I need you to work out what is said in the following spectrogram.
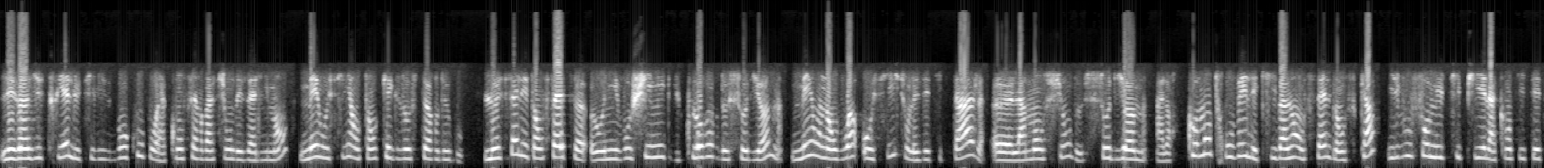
Les industriels l'utilisent beaucoup pour la conservation des aliments, mais aussi en tant qu'exhausteur de goût. Le sel est en fait euh, au niveau chimique du chlorure de sodium, mais on en voit aussi sur les étiquetages euh, la mention de sodium. Alors comment trouver l'équivalent en sel dans ce cas? Il vous faut multiplier la quantité de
